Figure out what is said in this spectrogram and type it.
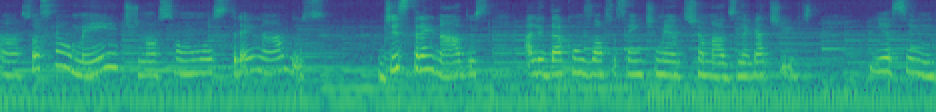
ah, socialmente, nós somos treinados, destreinados a lidar com os nossos sentimentos chamados negativos. E assim,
